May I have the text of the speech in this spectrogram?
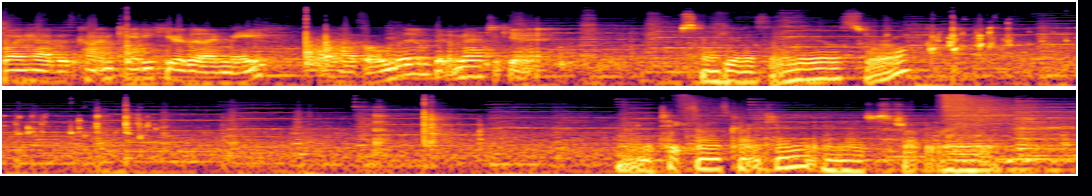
So I have this cotton candy here that I made that has a little bit of magic in it. I'm just going to give this a little swirl. I'm going to take some of this cotton candy and then just drop it right in.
